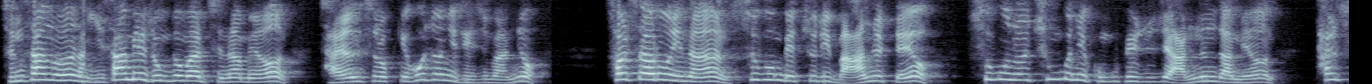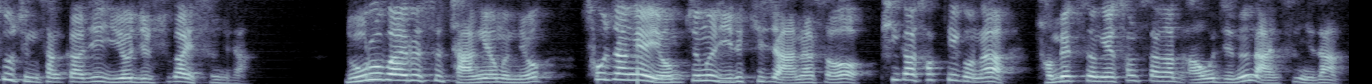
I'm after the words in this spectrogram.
증상은 2, 3일 정도만 지나면 자연스럽게 호전이 되지만요. 설사로 인한 수분 배출이 많을 때요. 수분을 충분히 공급해주지 않는다면 탈수 증상까지 이어질 수가 있습니다. 노로바이러스 장염은요. 소장에 염증을 일으키지 않아서 피가 섞이거나 점액성의 설사가 나오지는 않습니다.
